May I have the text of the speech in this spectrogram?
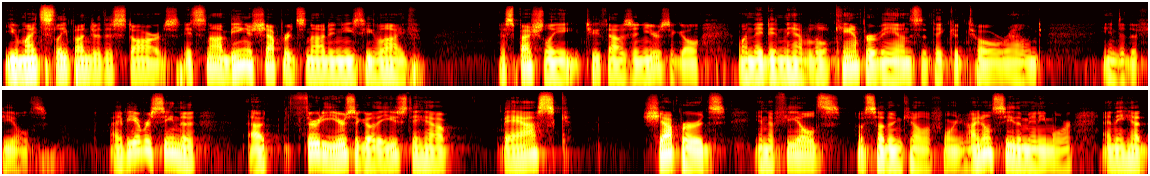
You might sleep under the stars. It's not being a shepherd's not an easy life. Especially 2000 years ago when they didn't have little camper vans that they could tow around into the fields. Have you ever seen the uh, 30 years ago they used to have Basque shepherds in the fields of Southern California. I don't see them anymore and they had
